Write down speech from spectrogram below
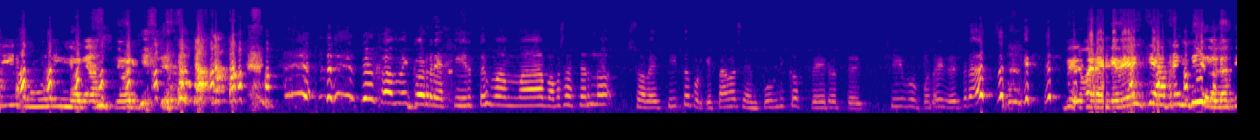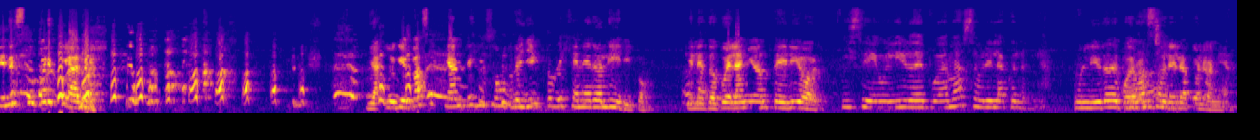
quede como un ignorante. Déjame corregirte, mamá. Vamos a hacerlo suavecito porque estamos en público, pero te chivo por ahí detrás. Pero para que vean que he aprendido, lo tienes súper claro. Ya, lo que pasa es que antes hizo un proyecto de género lírico, que le tocó el año anterior. Hice un libro de poemas sobre la colonia. Un libro de poemas sobre la colonia.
